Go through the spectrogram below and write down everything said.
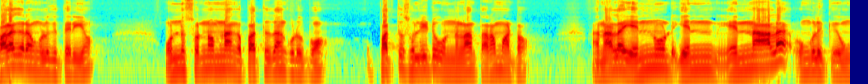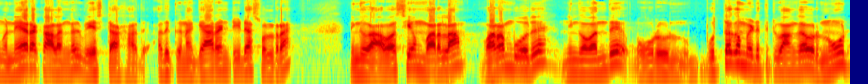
பழகுறவங்களுக்கு தெரியும். ஒன்று சொன்னோம்னா அங்கே பத்து தான் கொடுப்போம். பத்து சொல்லிவிட்டு ஒன்றுலாம் தரமாட்டோம். அதனால் என்னோட என் என்னால் உங்களுக்கு உங்கள் நேர காலங்கள் வேஸ்ட் ஆகாது. அதுக்கு நான் கேரண்டீடாக சொல்கிறேன் நீங்கள் அவசியம் வரலாம். வரும்போது நீங்கள் வந்து ஒரு புத்தகம் எடுத்துகிட்டு வாங்க ஒரு நோட்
